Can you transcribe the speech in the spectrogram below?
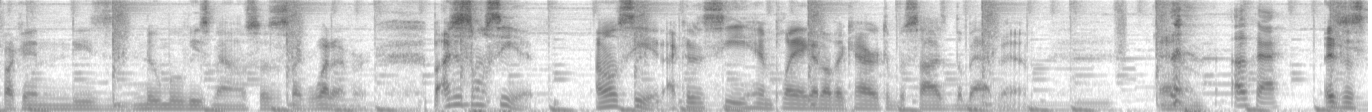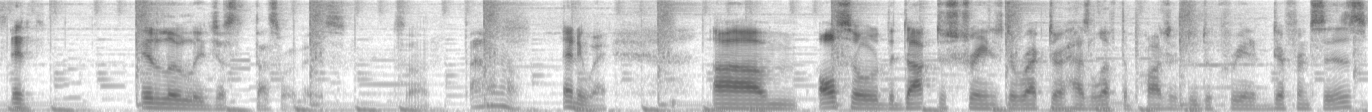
fucking these new movies now, so it's just like whatever. But I just don't see it. I don't see it. I couldn't see him playing another character besides the Batman. And Okay. it's just it it literally just that's what it is. So I don't know. Anyway. Um also the Doctor Strange director has left the project due to creative differences.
